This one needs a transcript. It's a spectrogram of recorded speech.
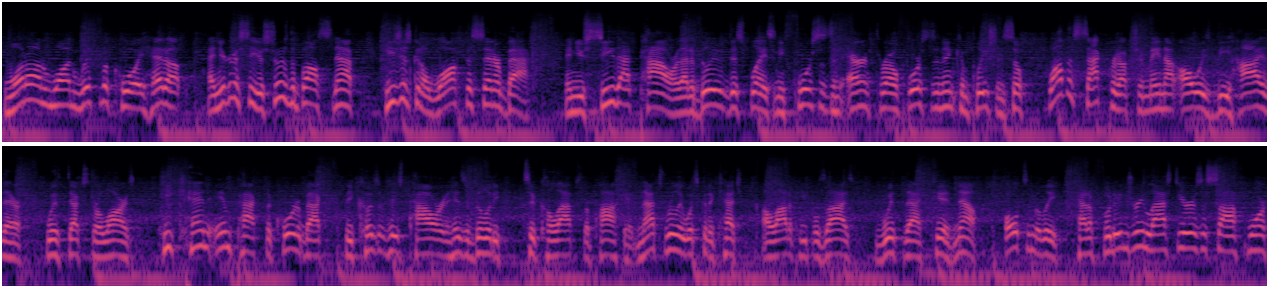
one-on-one with McCoy, head up, and you're going to see as soon as the ball snapped, he's just going to walk the center back and you see that power, that ability to displace, and he forces an errant throw, forces an incompletion. So while the sack production may not always be high there with Dexter Lawrence, he can impact the quarterback because of his power and his ability to collapse the pocket. And that's really what's going to catch a lot of people's eyes with that kid. Now, ultimately, had a foot injury last year as a sophomore,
